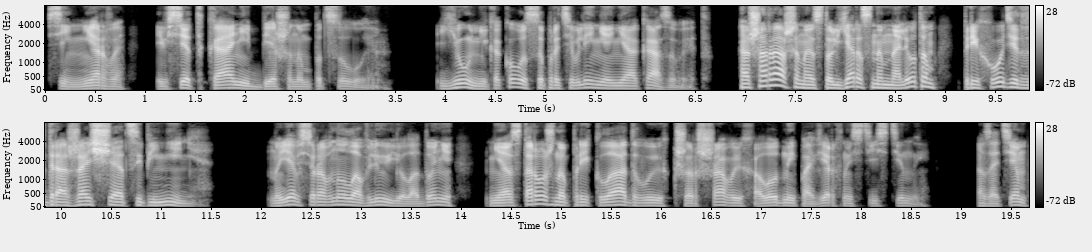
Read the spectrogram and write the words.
все нервы и все ткани бешеным поцелуем. Ю никакого сопротивления не оказывает. Ошарашенная столь яростным налетом, приходит в дрожащее оцепенение. Но я все равно ловлю ее ладони, неосторожно прикладываю их к шершавой холодной поверхности стены а затем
